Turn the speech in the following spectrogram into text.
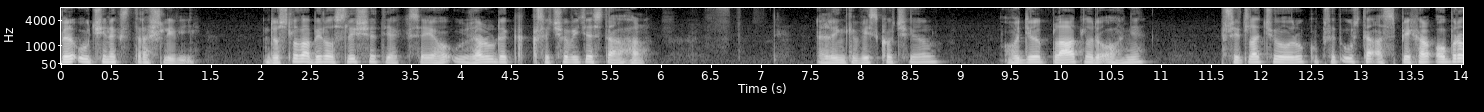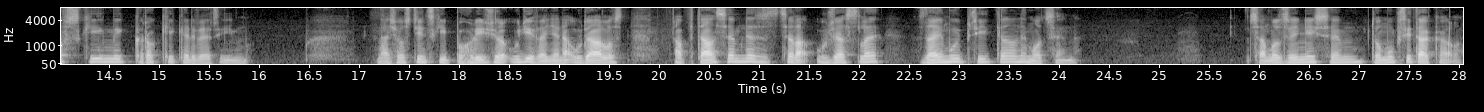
byl účinek strašlivý. Doslova bylo slyšet, jak se jeho žaludek křečovitě stáhal. Link vyskočil, hodil plátno do ohně, přitlačil ruku před ústa a spěchal obrovskými kroky ke dveřím. Náš hostinský pohlížel udiveně na událost a ptal se mne zcela úžasle, zda je můj přítel nemocen. Samozřejmě jsem tomu přitakal.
